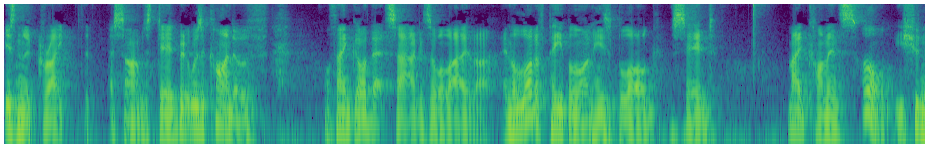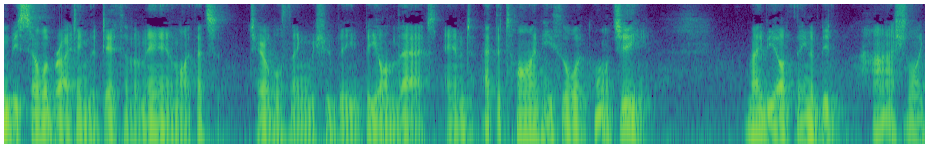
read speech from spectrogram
isn't it great that Osama's dead, but it was a kind of, well, thank God that saga's all over. And a lot of people on his blog said, made comments, oh, you shouldn't be celebrating the death of a man. Like, that's terrible thing. We should be beyond that. And at the time, he thought, oh, gee, maybe I've been a bit harsh. Like,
